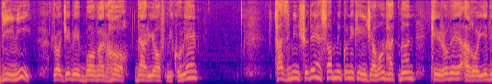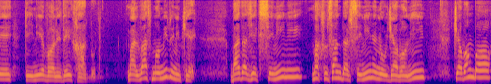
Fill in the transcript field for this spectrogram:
دینی راجع به باورها دریافت می‌کنه تضمین شده حساب می‌کنه که این جوان حتما پیرو عقاید دینی والدین خواهد بود. ملوث ما می‌دونیم که بعد از یک سنینی مخصوصا در سنین نوجوانی جوان با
